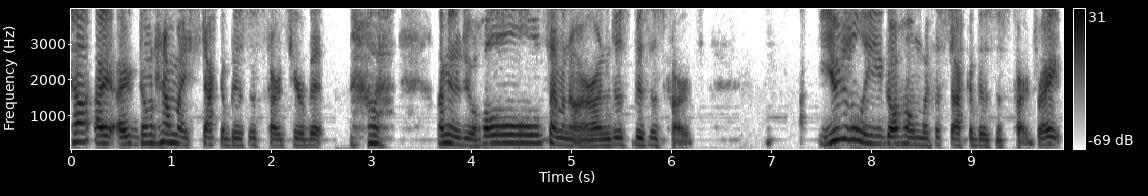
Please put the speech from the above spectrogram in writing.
How, I, I don't have my stack of business cards here, but I'm going to do a whole seminar on just business cards. Usually you go home with a stack of business cards, right?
